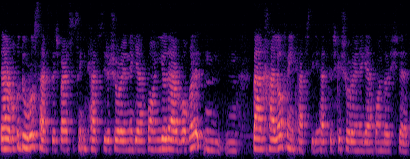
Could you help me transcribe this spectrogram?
در واقع درست هستش بر اساس این تفسیر شورای نگهبان یا در واقع برخلاف این تفسیری هستش که شورای نگهبان داشته.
